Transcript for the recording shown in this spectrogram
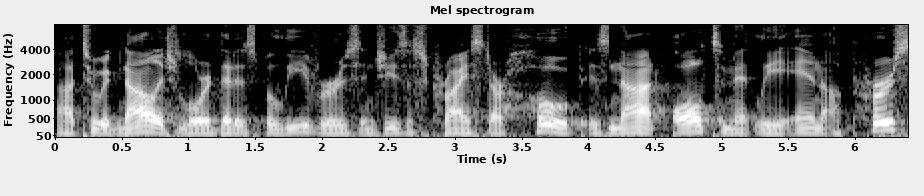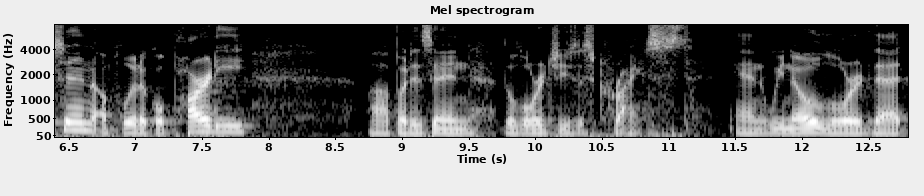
uh, to acknowledge, Lord, that as believers in Jesus Christ, our hope is not ultimately in a person, a political party, uh, but is in the Lord Jesus Christ. And we know, Lord, that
